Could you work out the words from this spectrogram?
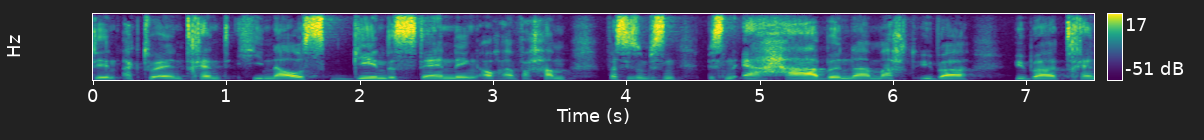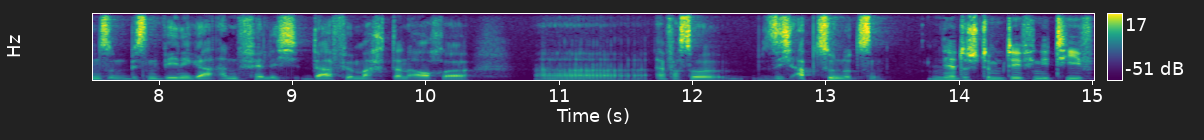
den aktuellen Trend hinausgehende Standing auch einfach haben, was sie so ein bisschen, bisschen erhabener macht über, über Trends und ein bisschen weniger anfällig dafür macht, dann auch äh, äh einfach so sich abzunutzen. Ja, das stimmt definitiv.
